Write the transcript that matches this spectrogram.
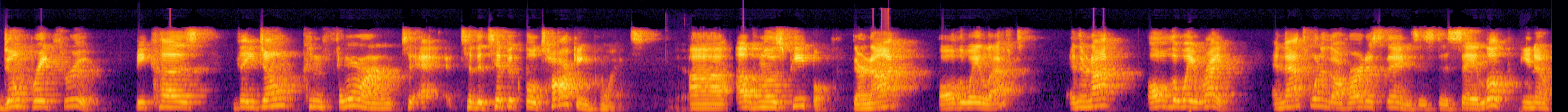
don't break through because they don't conform to, to the typical talking points uh, of most people. They're not all the way left and they're not all the way right. And that's one of the hardest things is to say, look, you know,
